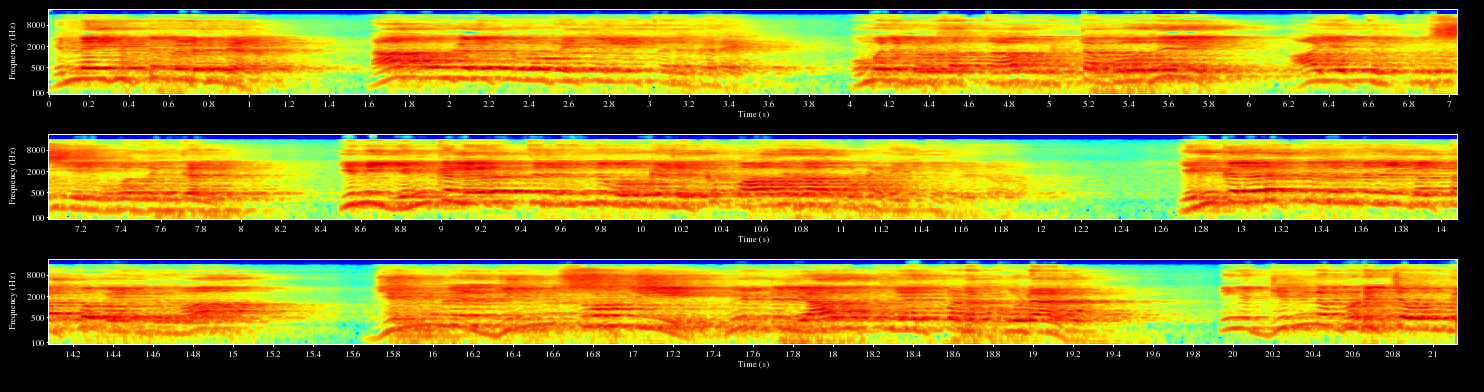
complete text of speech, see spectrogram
என்னை விட்டு விடுங்கள் நான் உங்களுக்கு ஒன்றை சொல்லி தருகிறேன். உமர் இப்னு விட்ட போது ஆயத்தில் குருசியை ஓதுங்கள். இனி எங்களிடத்திலிருந்து உங்களுக்கு பாதுகாப்பு கிடைத்துவிடும். எங்களிடத்திலிருந்து நீங்கள் தப்ப வேண்டுமா? ஜிம்மில் ஜிம் சூழ்ச்சி வீட்டில் யாருக்கும் ஏற்படக்கூடாது. நீங்க ஜின்னு பிடிச்சவங்க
